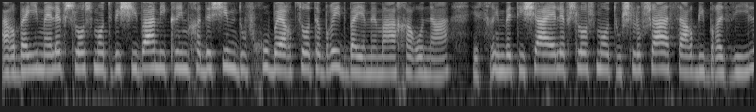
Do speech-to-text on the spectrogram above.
40,307 מקרים חדשים דווחו בארצות הברית ביממה האחרונה, 29,313 בברזיל,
